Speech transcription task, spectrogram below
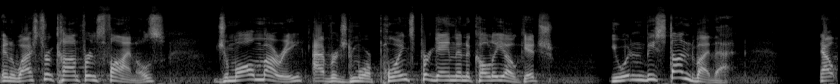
in the Western Conference Finals, Jamal Murray averaged more points per game than Nikola Jokic, you wouldn't be stunned by that. Now,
